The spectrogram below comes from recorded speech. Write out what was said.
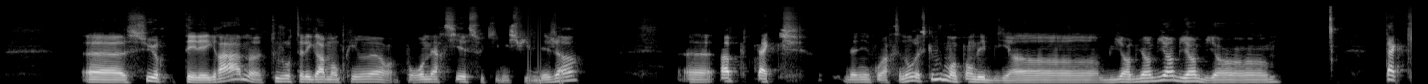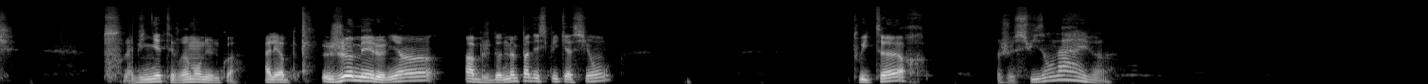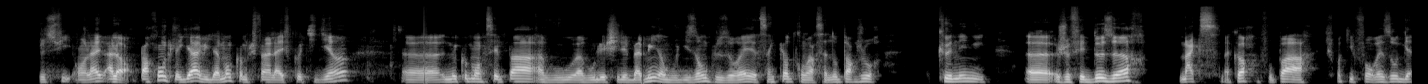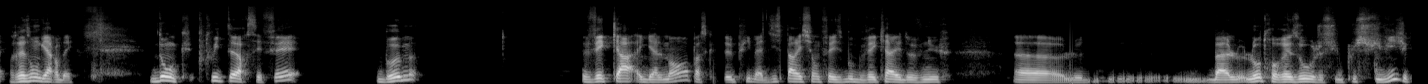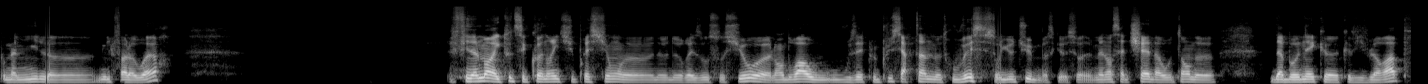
sur Telegram, toujours Telegram en primeur pour remercier ceux qui m'y suivent déjà. hop, tac, Daniel Conversano. Est-ce que vous m'entendez bien? Bien, bien, bien, bien, bien. Tac. la vignette est vraiment nulle, quoi. Allez hop, je mets le lien. Hop, je donne même pas d'explication. Twitter, je suis en live. Je suis en live. Alors, par contre, les gars, évidemment, comme je fais un live quotidien, euh, ne commencez pas à vous, à lécher les babines en vous disant que vous aurez 5 heures de conversano par jour. Que nenni. Euh, je fais 2 heures max, d'accord? Faut pas. Je crois qu'il faut raison, raison garder. Donc, Twitter, c'est fait. Boum. VK également, parce que depuis ma disparition de Facebook, VK est devenu euh, bah, l'autre réseau où je suis le plus suivi. J'ai quand même 1000, euh, followers. Finalement, avec toutes ces conneries de suppression euh, de, réseaux sociaux, l'endroit où vous êtes le plus certain de me trouver, c'est sur YouTube, parce que maintenant cette chaîne a autant d'abonnés que, Vive l'Europe.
